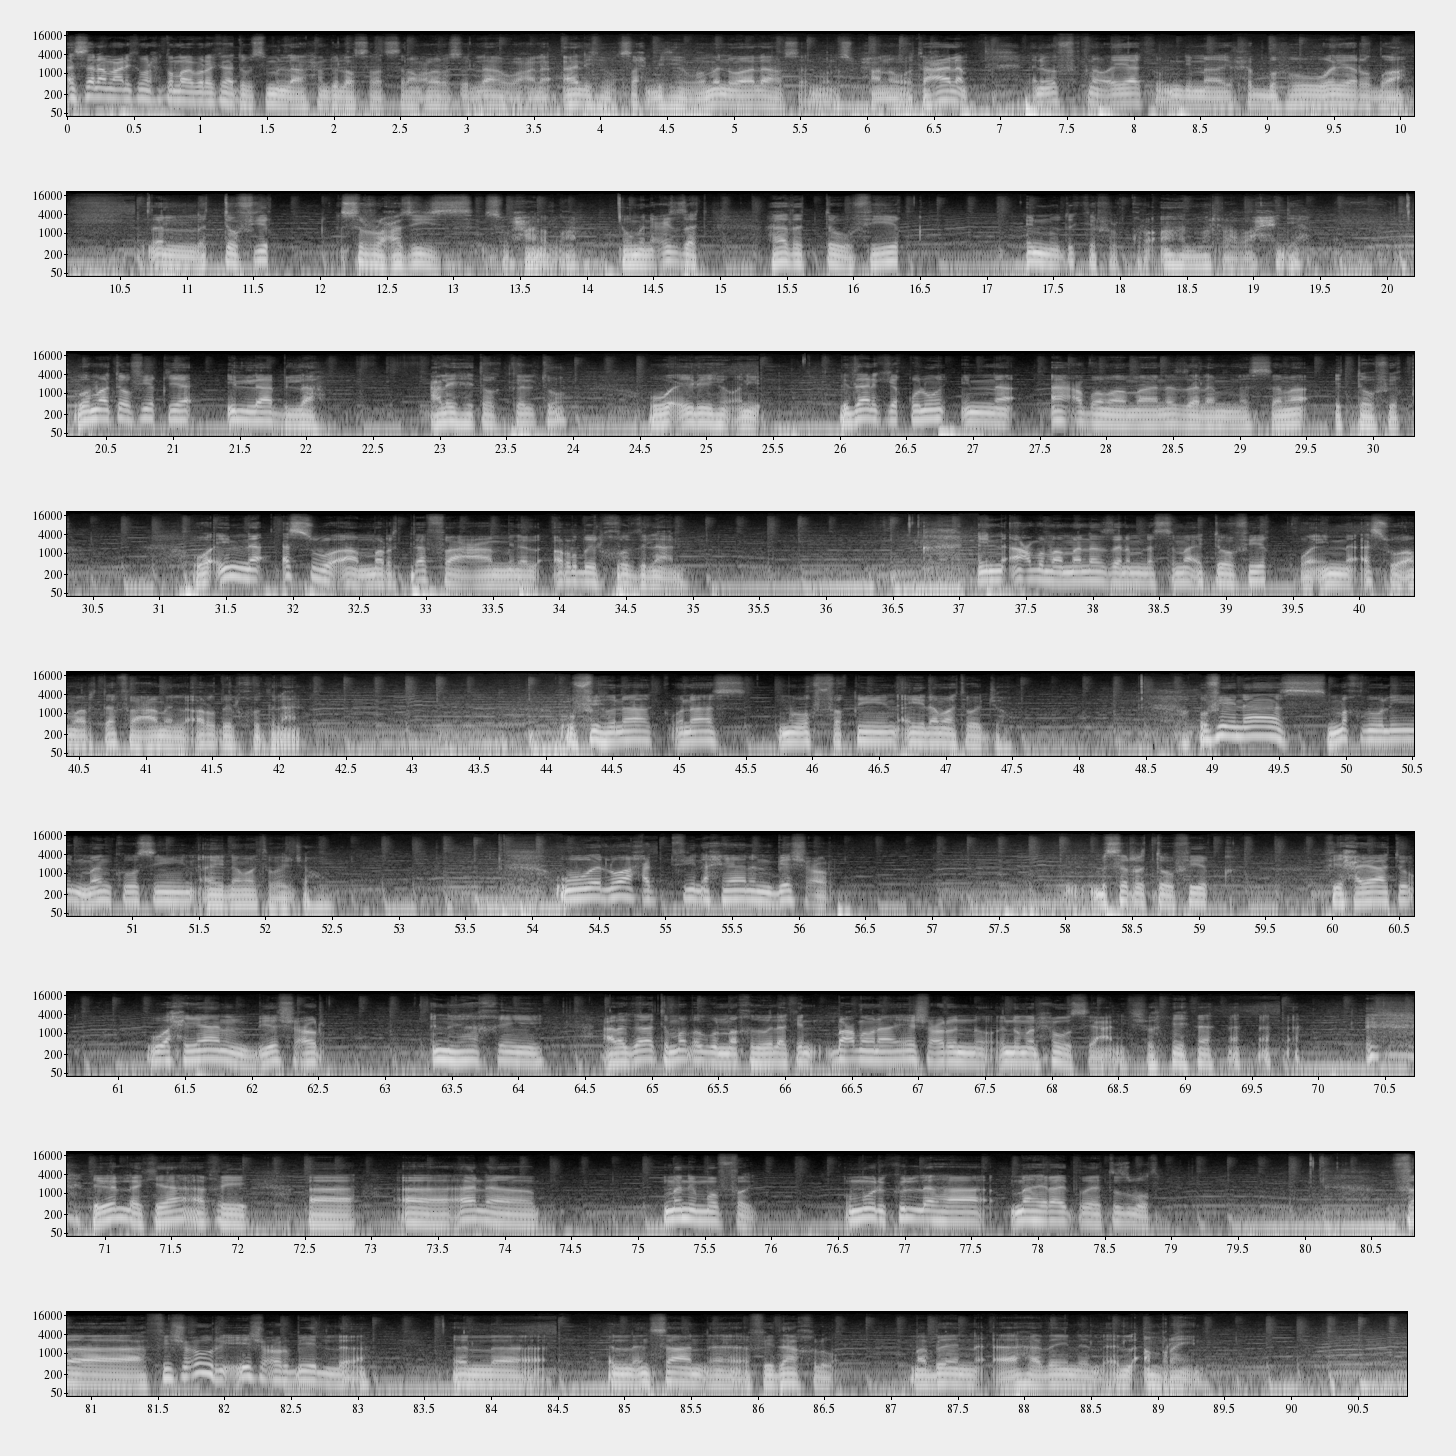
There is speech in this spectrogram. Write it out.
السلام عليكم ورحمة الله وبركاته. بسم الله الحمد لله والصلاة والسلام على رسول الله وعلى آله وصحبه ومن والاه. أسأل الله سبحانه وتعالى. أن يوفقنا وإياكم لما يحبه ويرضاه. التوفيق سر عزيز سبحان الله. ومن عزة هذا التوفيق إنه ذكر في القرآن مرة واحدة. وما توفيقي إلا بالله. عليه توكلت وإليه أنيب. لذلك يقولون إن أعظم ما نزل من السماء التوفيق. وإن أسوأ ما ارتفع من الأرض الخذلان. إن أعظم ما نزل من السماء التوفيق وإن أسوأ ما ارتفع من الأرض الخذلان. وفي هناك أناس موفقين أينما توجهوا. وفي ناس مخذولين منكوسين أينما توجهوا. والواحد فينا أحيانا بيشعر بسر التوفيق في حياته وأحيانا بيشعر أنه يا أخي على قولتهم ما بقول مخذول لكن بعضنا يشعر إنه إنه منحوس يعني شوية يقول لك يا أخي آآ آآ أنا ماني موفق أموري كلها ما هي رايضه تزبط. ففي شعور يشعر به ال ال الإنسان في داخله. ما بين هذين الأمرين.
